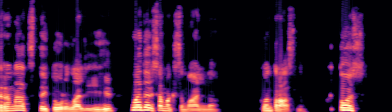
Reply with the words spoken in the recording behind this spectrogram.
13-й тур Ла Ліги видався максимально контрастним. Хтось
